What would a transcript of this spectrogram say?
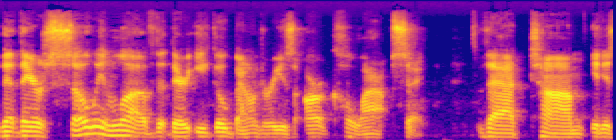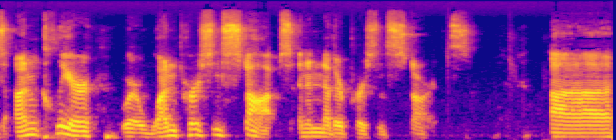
that they are so in love that their ego boundaries are collapsing that um, it is unclear where one person stops and another person starts. Uh,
